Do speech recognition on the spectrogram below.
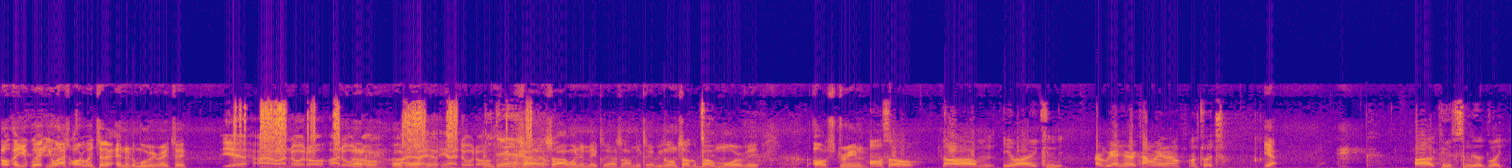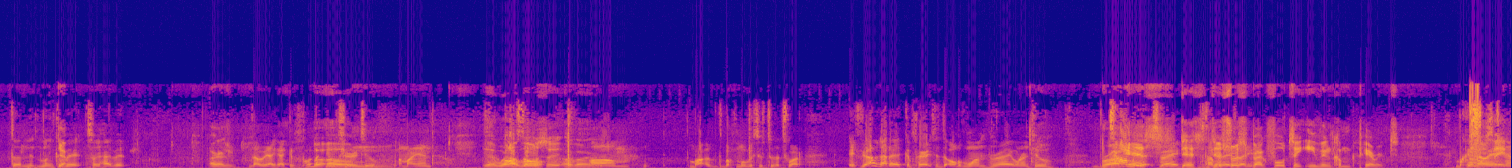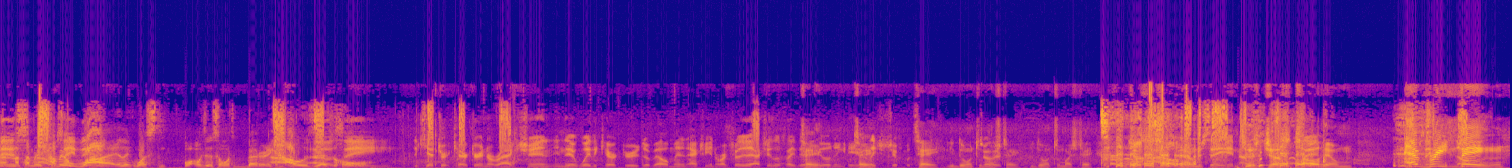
oh, and you wait, you watched all the way to the end of the movie, right, Tay? Yeah, I, I know it all. I know it Okay, all. okay, I, okay, I, okay. yeah, I know it all. Damn. That's all, that's all I wanted to make clear. That's all I make clear. We're gonna talk about more of it off stream. Also, um, Eli, can are we on your account right now on Twitch? Yeah. Uh, can you send me like the link of it so I have it? I got you. That way I, I can put But, I can share it too um, on my end. Yeah. What I Also, will say. Oh, go ahead. Um, about, about the movie Suicide Squad. If y'all gotta compare it to the old one, right, one and two, Bruh, tell it's this, right? dis- Tell me this, ready? disrespectful to even compare it. Okay, no, say wait, no, no, this, tell me, I'll tell say me this. why. Like, what's what makes it so much better? Like, how is I it as a whole? the character character interaction and the way the character is development and actually interact. so It actually looks like they're Tay, building a Tay, relationship with. Tay, you're doing too much. Tay. You're doing too much, Tay. Just tell him. just saying. I'm Just, just tell him. Everything.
